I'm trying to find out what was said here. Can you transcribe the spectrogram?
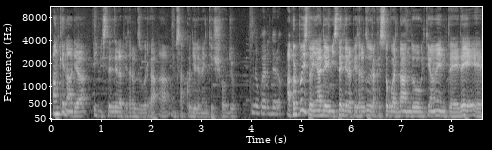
Anche Nadia, I misteri della pietra azzurra, ha un sacco di elementi shoujo. Lo guarderò. A proposito di Nadia e i misteri della pietra azzurra che sto guardando ultimamente ed è è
